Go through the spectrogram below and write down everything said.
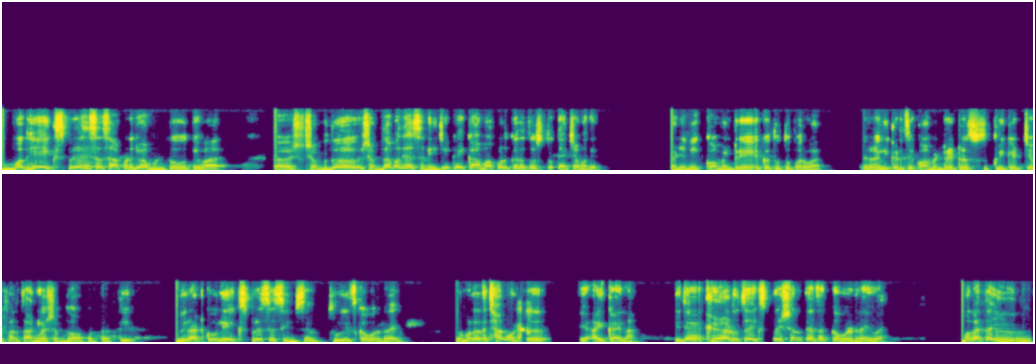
मग हे एक्सप्रेस असं आपण जेव्हा म्हणतो तेव्हा शब्द शब्दामध्ये असं नाही. जे काही काम आपण करत असतो त्याच्यामध्ये. म्हणजे मी कॉमेंट्री ऐकत होतो परवा तर अलीकडचे कॉमेंट्रेटर्स क्रिकेटचे फार चांगला शब्द वापरतात की Virat Kohli expresses himself through is cover drive तर मला छान वाटतं हे ऐकायला की त्या खेळाडूचं एक्सप्रेशन त्याचा कव्हर ड्राईव्ह आहे. मग आता. युनिक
